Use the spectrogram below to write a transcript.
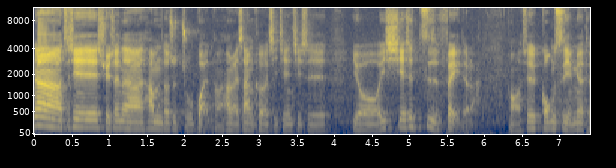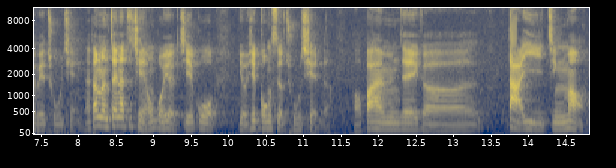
那这些学生呢，他们都是主管哈，他们来上课期间，其实有一些是自费的啦，哦，其实公司也没有特别出钱。那当然在那之前，洪博也有接过，有一些公司有出钱的，哦，包含这个大益经贸，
